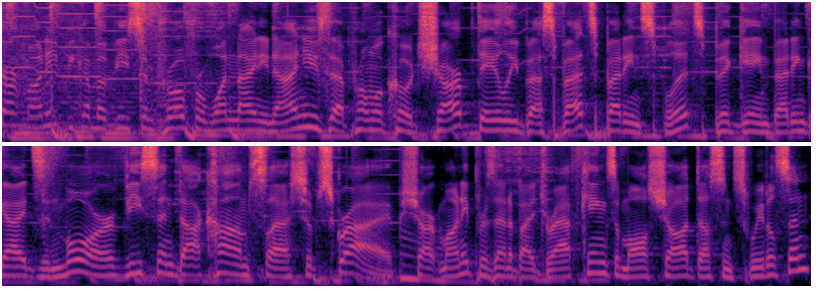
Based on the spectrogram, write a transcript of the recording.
Sharp Money, become a VSIN Pro for 199. Use that promo code SHARP. Daily best bets, betting splits, big game betting guides, and more. VSIN.com slash subscribe. Sharp Money, presented by DraftKings. Amal Shah, Dustin Swedelson.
